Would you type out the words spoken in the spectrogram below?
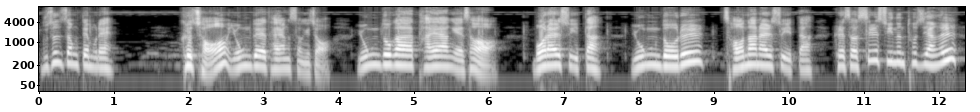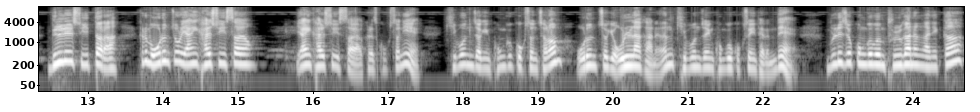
무슨 성 때문에? 그렇죠 용도의 다양성이죠 용도가 다양해서 뭘 할 수 있다? 용도를 전환할 수 있다 그래서 쓸 수 있는 토지양을 늘릴 수 있더라 그럼 오른쪽으로 양이 갈 수 있어요? 양이 갈 수 있어요 그래서 곡선이 기본적인 공급 곡선처럼 오른쪽에 올라가는 기본적인 공급 곡선이 되는데 물리적 공급은 불가능하니까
